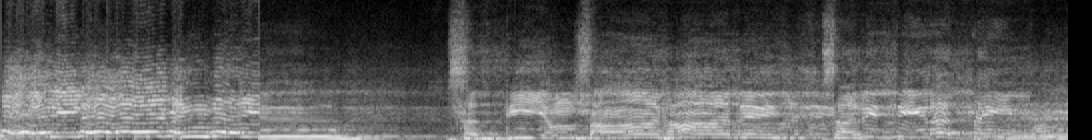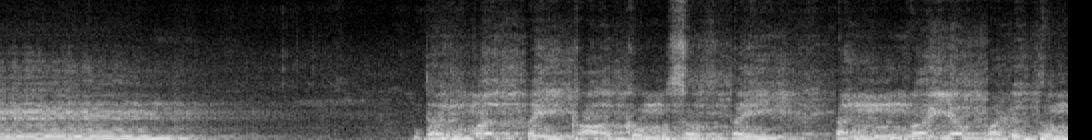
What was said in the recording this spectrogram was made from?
போரிலே வென்ற சத்தியம் சாகாது சரித்திரத்தை. தர்மத்தை காக்கும் சொத்தை தன்வயப்படுத்தும்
